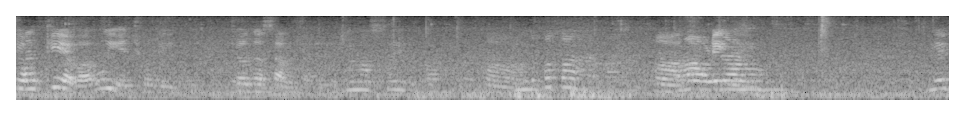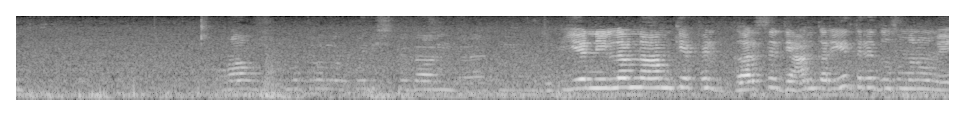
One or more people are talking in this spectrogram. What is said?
चौंकी है बाबू ये छोड़ी चौदह साल का। है। हाँ। पता है। हाँ, थोड़ी ये मतलब कोई रिश्तेदारी है ये नीलम नाम के फिर घर से ध्यान करिए तेरे दुश्मनों में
